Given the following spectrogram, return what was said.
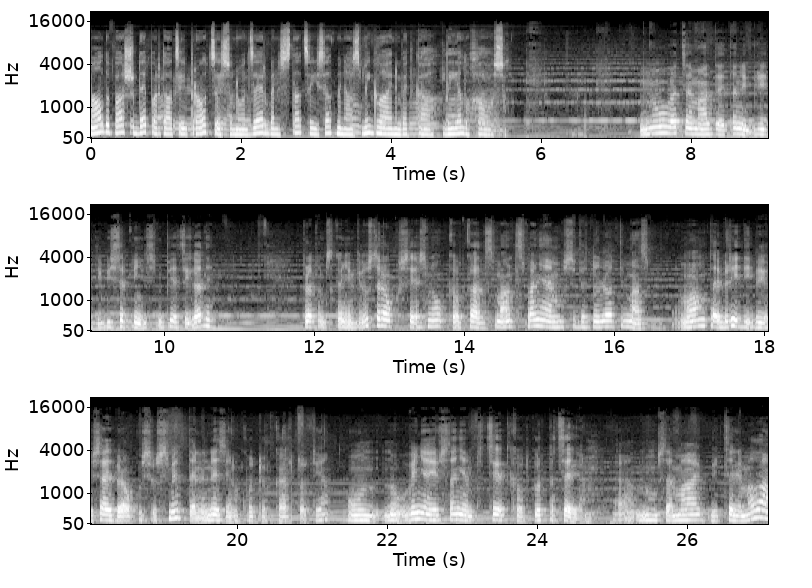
Malda pašu deportāciju procesu no dzērbenes stacijas atminās miglaini, bet kā lielu hausu. Nu, vecāmātei tajā brīdī bija 75 gadi. Protams, ka viņa bija uztraukusies, nu, kaut kādas mantas paņēmusi, bet nu, ļoti maz. Māma tajā brīdī bijusi aizbraukusi uz smilteni, nezinu, ko tur kārtot. Ja? Un, nu, viņa ir saņemta ciet kaut kur pa ceļam. Jā, mums tā māja bija ceļa malā.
